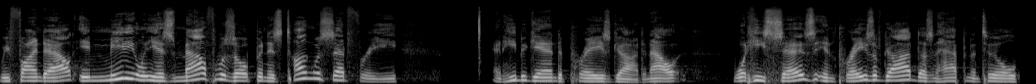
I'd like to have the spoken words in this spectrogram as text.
we find out immediately his mouth was open, his tongue was set free, and he began to praise God. Now, what he says in praise of God doesn't happen until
